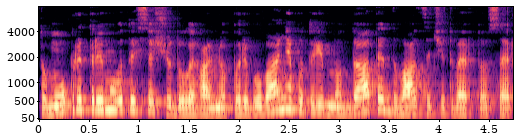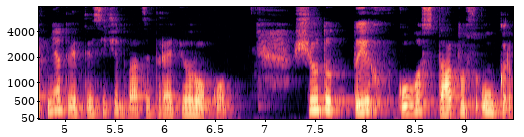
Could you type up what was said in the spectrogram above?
Тому притримуватися щодо легального перебування потрібно дати 24 серпня 2023 року. Щодо тих, в кого статус Укр,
